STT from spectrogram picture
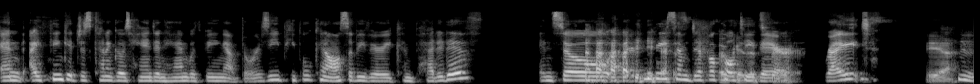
and I think it just kind of goes hand in hand with being outdoorsy, people can also be very competitive. And so there can yes. be some difficulty okay, there, fair. right? Yeah. Hmm.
